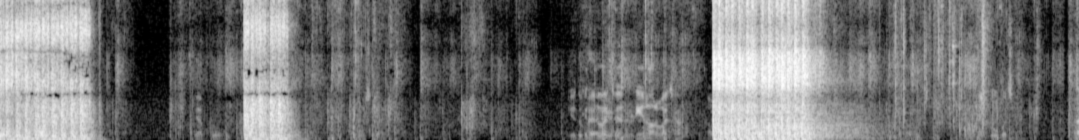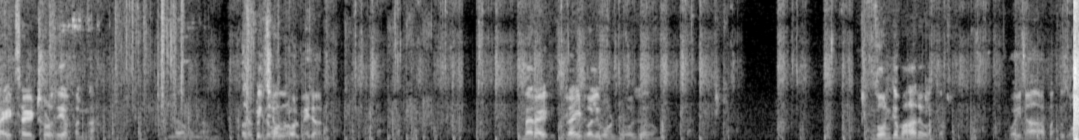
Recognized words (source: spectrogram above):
सोच क्या ये तो कितने बचे हैं? तीन और बचे नहीं दो बचे हैं। राइट साइड छोड़ दिया अपन ने। मैं हूँ मैं हूँ। मैं पीछे वॉल पे ही। जा रहा हूँ। मैं राइट राइट वाली बाउंड्री बॉल जा रहा हूँ। जोन के बाहर है वो तो। वही ना अपन तो zone-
